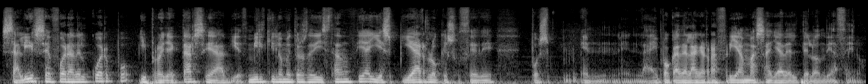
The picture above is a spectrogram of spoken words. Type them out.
salirse fuera del cuerpo y proyectarse a 10.000 kilómetros de distancia y espiar lo que sucede pues, en, la época de la Guerra Fría más allá del telón de acero.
